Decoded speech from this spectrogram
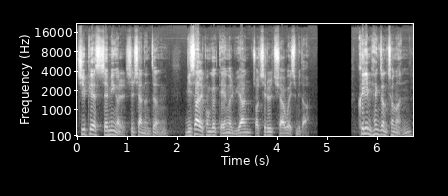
GPS 제밍을 실시하는 등 미사일 공격 대응을 위한 조치를 취하고 있습니다. 크림 행정청은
